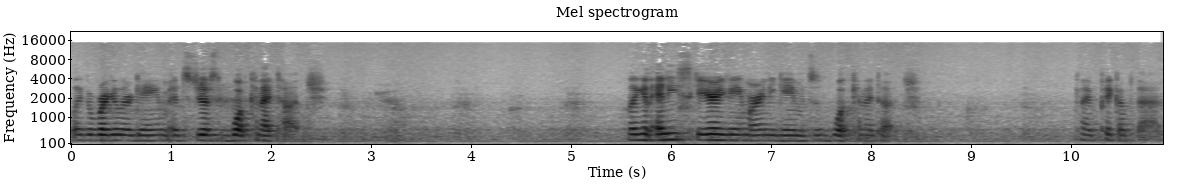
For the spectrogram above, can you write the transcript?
like, a regular game. It's just, what can I touch? Like, in any scary game or any game, it's just, what can I touch? Can I pick up that?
